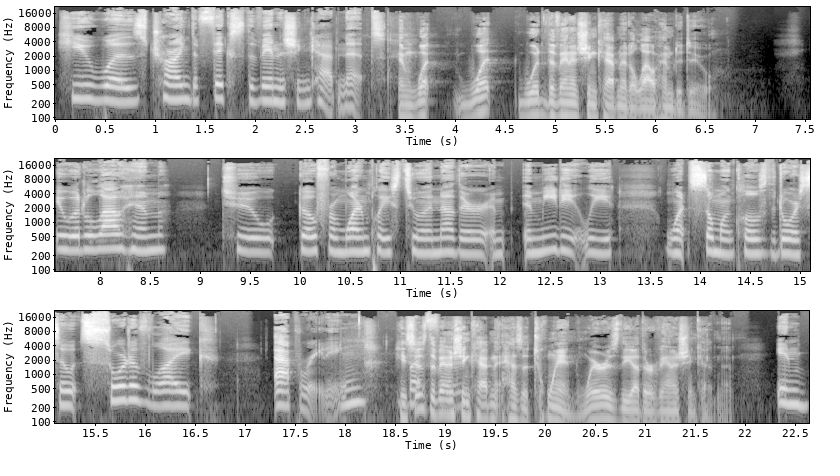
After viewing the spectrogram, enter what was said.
he was trying to fix the vanishing cabinet. And what what would the vanishing cabinet allow him to do? It would allow him to go from one place to another Im- immediately once someone closed the door. So it's sort of like apparating He says the vanishing cabinet has a twin. Where is the other vanishing cabinet? in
